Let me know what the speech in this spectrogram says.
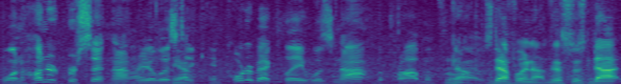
100% not realistic. And quarterback play was not the problem for us. No, Ohio State. definitely not. This was not,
